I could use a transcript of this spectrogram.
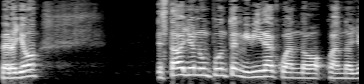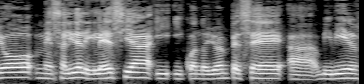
pero yo estaba yo en un punto en mi vida cuando, cuando yo me salí de la iglesia y, y cuando yo empecé a vivir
